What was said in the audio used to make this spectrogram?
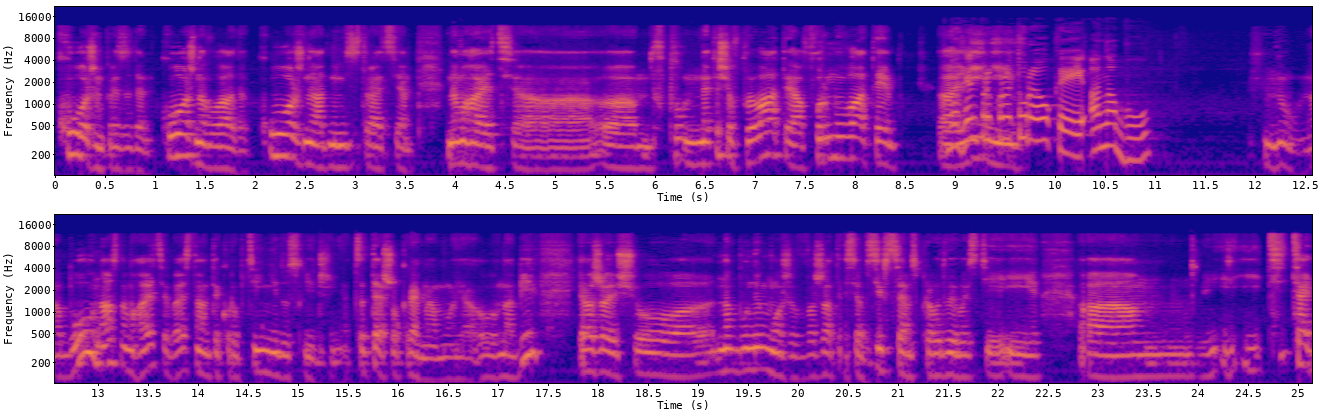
Кожен президент, кожна влада, кожна адміністрація намагається а, не те, що впливати, а формувати. Ну, Генпрокуратура окей, а набу. Ну, НАБУ у нас намагається вести антикорупційні дослідження. Це теж окрема моя головна біль. Я вважаю, що НАБУ не може вважатися взірцем справедливості, і, а, і, і ця,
